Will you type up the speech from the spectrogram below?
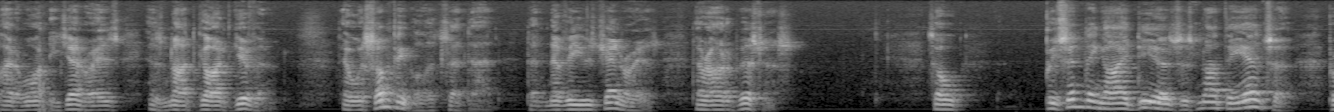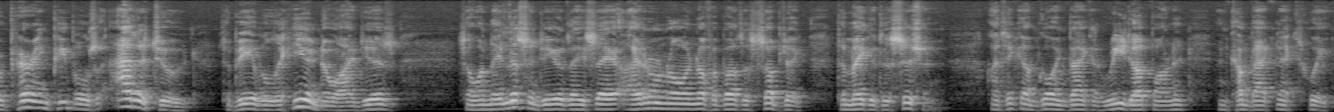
I don't want any generators, is not God-given. There were some people that said that, that never used generators. They're out of business. So presenting ideas is not the answer. Preparing people's attitude to be able to hear new ideas so when they listen to you, they say, I don't know enough about the subject to make a decision. I think I'm going back and read up on it and come back next week.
